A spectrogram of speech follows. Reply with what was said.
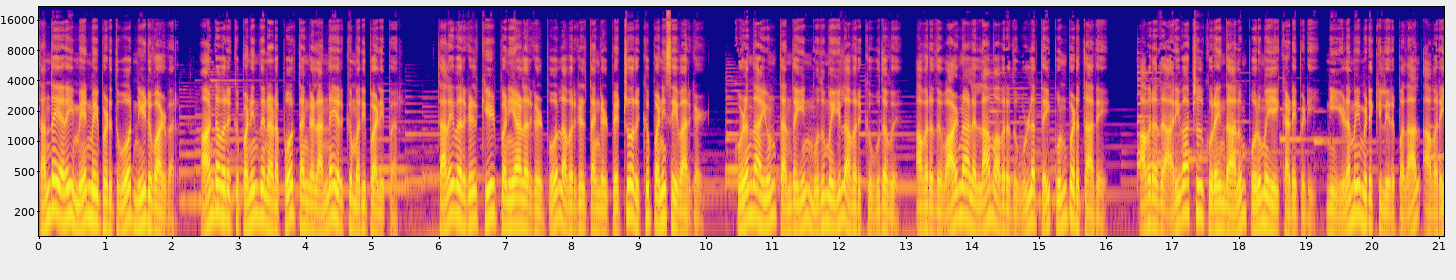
தந்தையரை மேன்மைப்படுத்துவோர் நீடு வாழ்வர். ஆண்டவருக்கு பணிந்து நடப்போர் தங்கள் அன்னையருக்கு மதிப்பு அளிப்பர். தலைவர்கள் கீழ்ப்பணியாளர்கள் போல் அவர்கள் தங்கள் பெற்றோருக்கு பணி செய்வார்கள். குழந்தாயுன் தந்தையின் முதுமையில் அவருக்கு உதவு. அவரது வாழ்நாளெல்லாம் அவரது உள்ளத்தை புண்படுத்தாதே. அவரது அறிவாற்றல் குறைந்தாலும் பொறுமையை கடைபிடி. நீ இளமை மிடுக்கில் இருப்பதால் அவரை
